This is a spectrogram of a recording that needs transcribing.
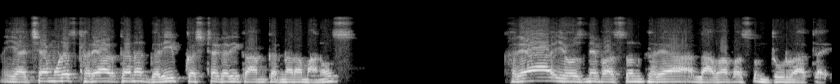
आणि याच्यामुळेच खऱ्या अर्थानं गरीब कष्टकरी काम करणारा माणूस खऱ्या योजनेपासून खऱ्या लाभापासून दूर राहत आहे.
